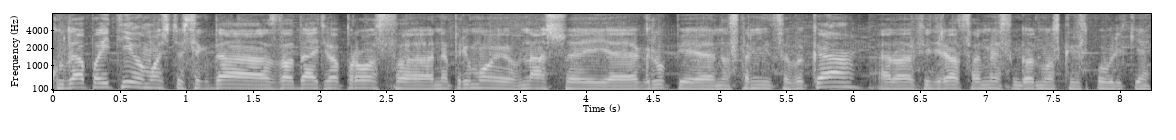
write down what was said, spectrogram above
Куда пойти, вы можете всегда задать вопрос э, напрямую в нашей э, группе на странице ВК э, Федерация армрестлинга Удмуртской Республики,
